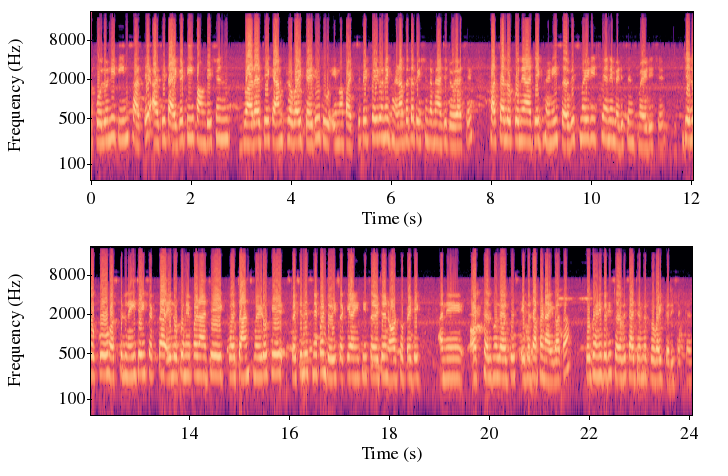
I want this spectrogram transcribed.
અપોલોની ટીમ સાથે આજે ટાઈગર ટી ફાઉન્ડેશન દ્વારા જે કેમ્પ પ્રોવાઈડ કર્યું હતું, એમાં પાર્ટિસિપેટ કર્યું અને ઘણા બધા પેશન્ટ અમે આજે જોયા છે. ખાસા લોકોને આજે ઘણી સર્વિસ મળી છે અને મેડિસિન્સ મળી છે. જે લોકો હોસ્પિટલ નહીં જઈ શકતા, એ લોકોને પણ આજે એક ચાન્સ મળ્યો કે સ્પેશિયલિસ્ટને પણ જોઈ શકે. અહીંથી સર્જન, ઓર્થોપેડિક અને ઓપ્થેલ્મોલોજિસ્ટ એ બધા પણ આવ્યા હતા. તો ઘણી બધી સર્વિસ આજે અમે પ્રોવાઈડ કરી શક્યા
